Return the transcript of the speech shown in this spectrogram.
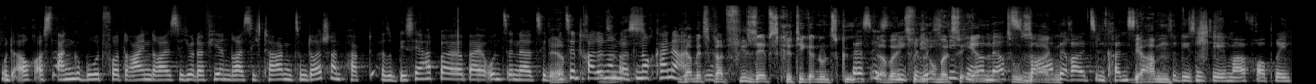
Und auch aus Angebot vor 33 oder 34 Tagen zum Deutschlandpakt. Also bisher hat bei, bei uns in der CDU-Zentrale ja, also noch, noch keine Ich habe jetzt gerade viel Selbstkritik an uns geübt. Das ist aber nicht jetzt will ich auch mal zu Herr Merz war bereits im Kanzleramt zu diesem Thema, Frau Breen.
